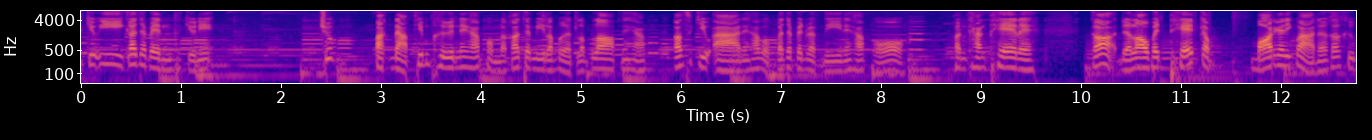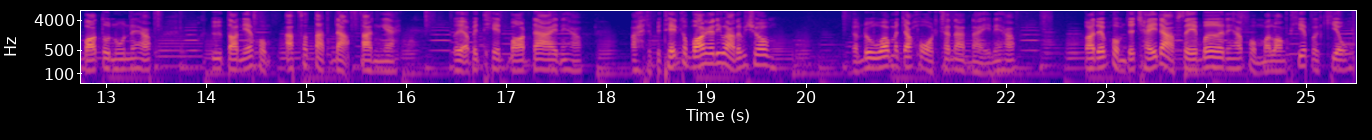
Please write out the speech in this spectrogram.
สกิล E ก็จะเป็นสกิลนี้ ชุบปักดาบทิ่มพื้นนะครับผมแล้วก็จะมีระเบิดรอบๆนะครับก็สกิล R นะครับผมก็จะเป็นแบบนี้นะครับโอ้ค่อนข้างเท่เลย ก็เดี๋ยวเราไปเทสกับ บอสกันดีกว่าเนอะก็คือบอสตัวนู้นนะครับ คือตอนนี้ผมอัพสตัดดาบตันไงเลยเอาไปเทสบอสได้นะครับไปเดี๋ยวไปเทสกับบอสกันดีกว่าท่านผู้ชมเดี๋ยวดูว่ามันจะโหดขนาดไหนนะครับก็เดี๋ยวผมจะใช้ดาบเซเบอร์นะครับ ผมมาลองเทียบกับเคียวโห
